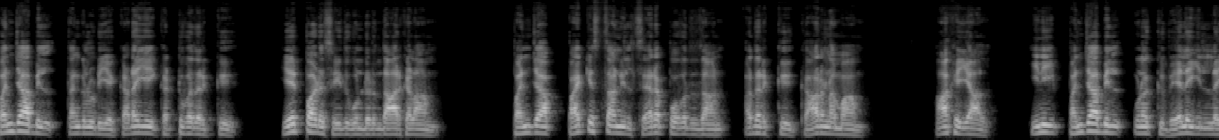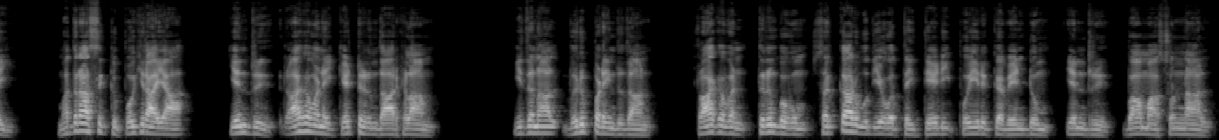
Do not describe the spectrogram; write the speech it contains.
பஞ்சாபில் தங்களுடைய கடையை கட்டுவதற்கு ஏற்பாடு செய்து கொண்டிருந்தார்களாம். பஞ்சாப் பாகிஸ்தானில் சேரப்போவதுதான் அதற்கு காரணமாம். ஆகையால் இனி பஞ்சாபில் உனக்கு வேலையில்லை மதராசுக்கு போகிறாயா? என்று ராகவனை கேட்டிருந்தார்களாம். இதனால் வெறுப்படைந்துதான் ராகவன் திரும்பவும் சர்க்கார் உத்தியோகத்தை தேடி போயிருக்க வேண்டும் என்று பாமா சொன்னாள்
